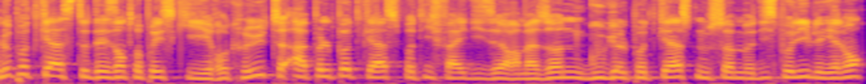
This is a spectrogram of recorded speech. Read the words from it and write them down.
le podcast des entreprises qui recrutent, Apple Podcast, Spotify, Deezer, Amazon, Google Podcast. Nous sommes disponibles également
